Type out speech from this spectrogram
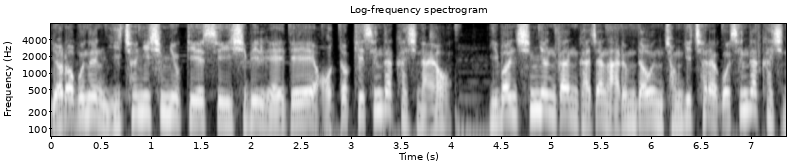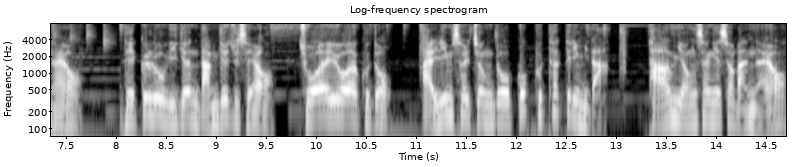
여러분은 2026 DS21에 대해 어떻게 생각하시나요? 이번 10년간 가장 아름다운 전기차라고 생각하시나요? 댓글로 의견 남겨주세요. 좋아요와 구독, 알림 설정도 꼭 부탁드립니다. 다음 영상에서 만나요.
